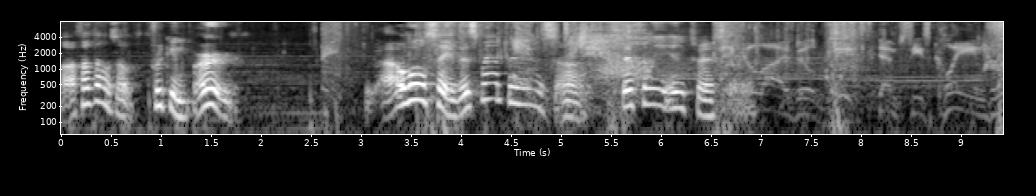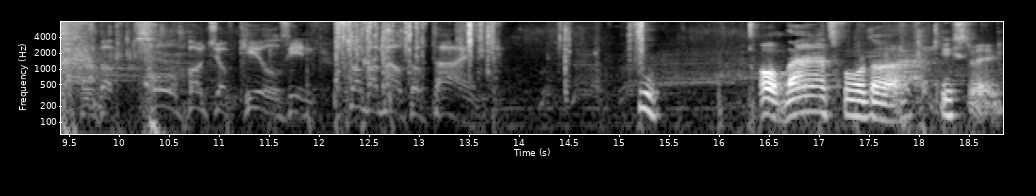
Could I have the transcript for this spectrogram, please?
Oh, I thought that was a freaking bird. I will say this map is uh, definitely interesting. Dempsey's claimed record of whole bunch of kills in some amount of time. Oh, that's for the Easter egg,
